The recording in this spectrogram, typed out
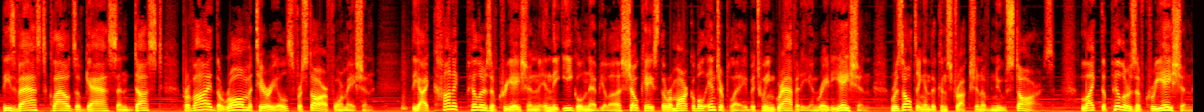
These vast clouds of gas and dust provide the raw materials for star formation, the iconic pillars of creation in the Eagle Nebula showcase the remarkable interplay between gravity and radiation, resulting in the construction of new stars. Like the pillars of creation,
